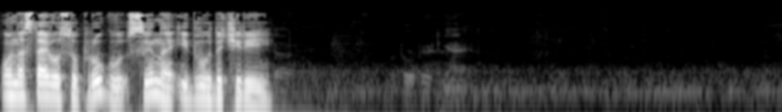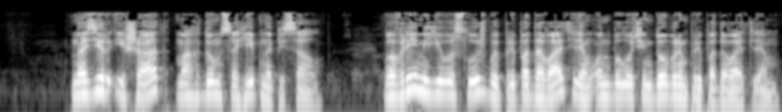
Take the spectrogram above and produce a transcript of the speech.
Он оставил супругу, сына и двух дочерей. Назир Ишаат Махдум Сахиб написал, «Во время его службы преподавателем он был очень добрым преподавателем.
